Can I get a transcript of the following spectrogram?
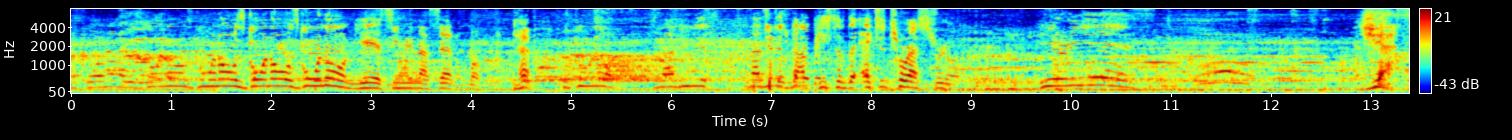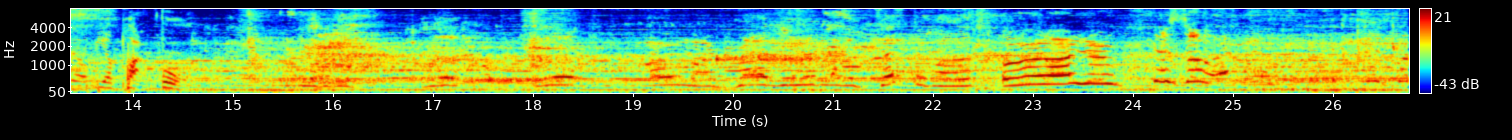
What's going on? What's going on? What's going on? What's going on? What's going on? Yeah, see me not sad no more. What's going on? Can I do this? I do this? Got a piece of the extraterrestrial. Here he is. Yes. There'll be a part four. Look at this. Look. Look. Oh my god, you look like a testicle. What are you? You're so ugly. You're so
